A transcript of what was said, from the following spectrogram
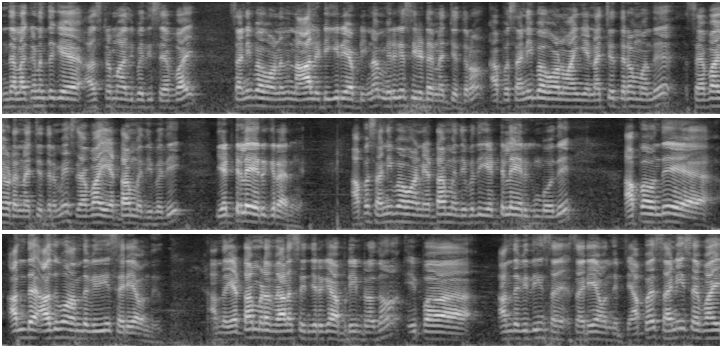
இந்த லக்னத்துக்கு அஷ்டமாதிபதி செவ்வாய். சனி பகவான் வந்து நாலு டிகிரி அப்படின்னா மிருகசீரிட நட்சத்திரம். அப்போ சனி பகவான் வாங்கிய நட்சத்திரம் வந்து செவ்வாயோட நட்சத்திரமே செவ்வாய் எட்டாம் அதிபதி எட்டில் இருக்கிறாருங்க. அப்போ சனி பகவான் எட்டாம் அதிபதி எட்டில் இருக்கும்போது அப்போ வந்து அந்த அதுவும் அந்த விதியும் சரியாக வந்தது. அந்த எட்டாம் இடம் வேலை செஞ்சுருக்கு அப்படின்றதும் இப்போ அந்த விதியும் ச சரியாக வந்துடுச்சு. அப்போ சனி செவ்வாய்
